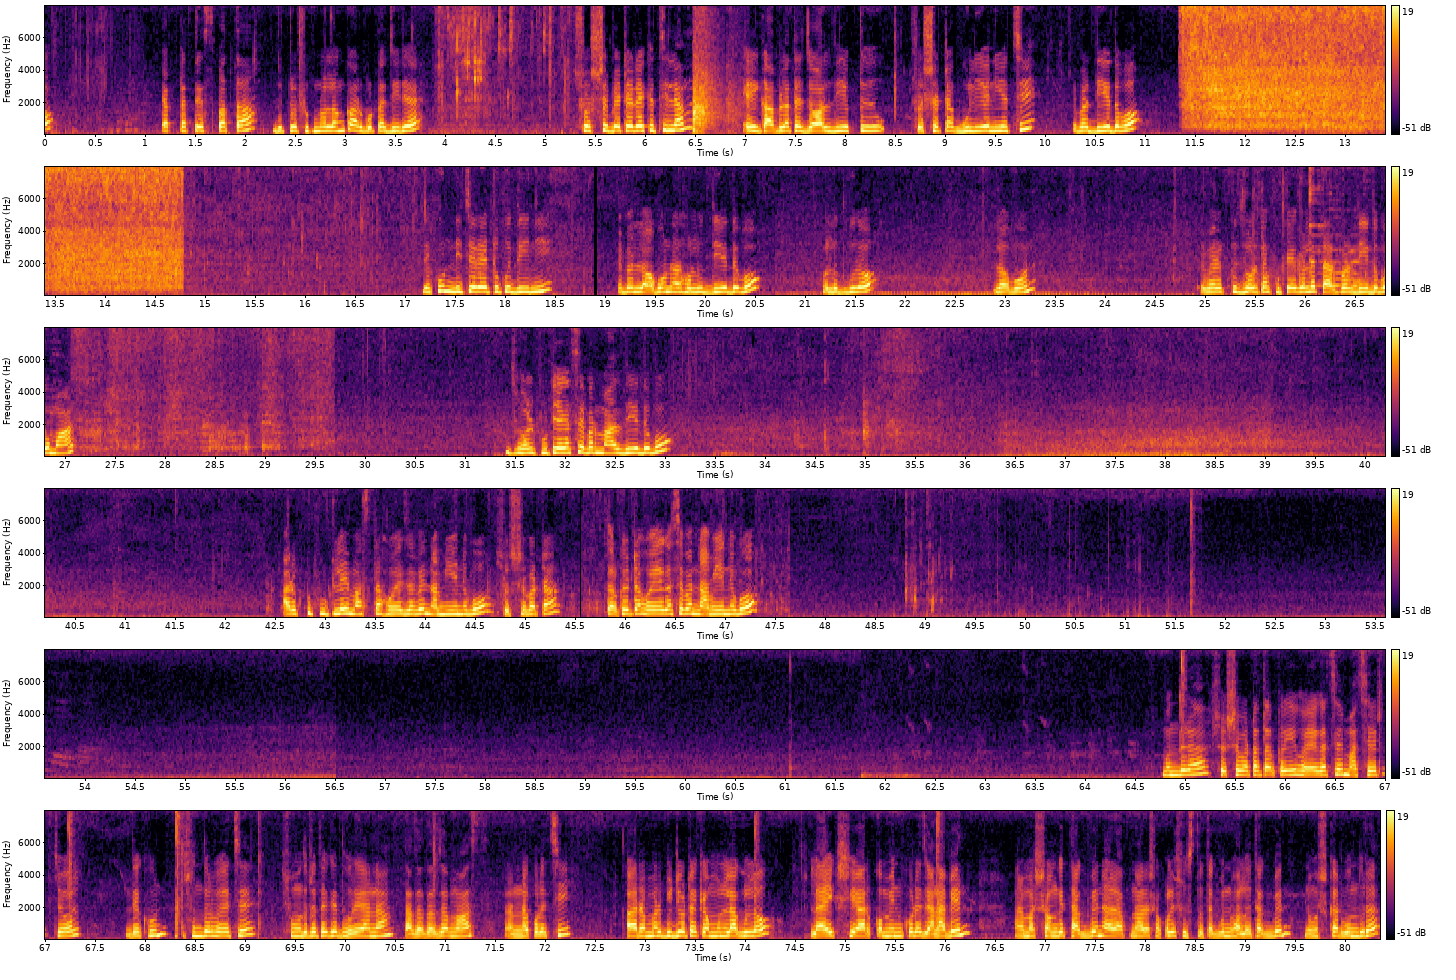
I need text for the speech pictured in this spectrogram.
একটা তেজপাতা, দুটো শুকনো লঙ্কা আর গোটা জিরে। সর্ষে বেটে রেখেছিলাম, এই গাবলাতে জল দিয়ে একটু সর্ষেটা গুলিয়ে নিয়েছি, এবার দিয়ে দেবো। দেখুন, নিচের এটুকু দিইনি, এবার লবণ আর হলুদ দিয়ে দেব, হলুদ গুঁড়ো। লবণ। এবার একটু ঝোলটা ফুটে গেলে তারপর দিয়ে দেবো মাছ। ঝোল ফুটে গেছে, এবার মাছ দিয়ে দেবো। আর একটু ফুটলেই মাছটা হয়ে যাবে, নামিয়ে নেব সর্ষে বাটা। তরকারিটা হয়ে গেছে, এবার নামিয়ে নেব। বন্ধুরা শস্য বাটা তরকারি হয়ে গেছে, মাছের জল দেখুন সুন্দর হয়েছে। সমুদ্র থেকে ধরে আনা তাজা তাজা মাছ রান্না করেছি। আর আমার ভিডিওটা কেমন লাগল, লাইক, শেয়ার, কমেন্ট করে জানাবেন। আর আমার সঙ্গে থাকবেন, আর আপনারা সকলে সুস্থ থাকবেন, ভালো থাকবেন। নমস্কার বন্ধুরা।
